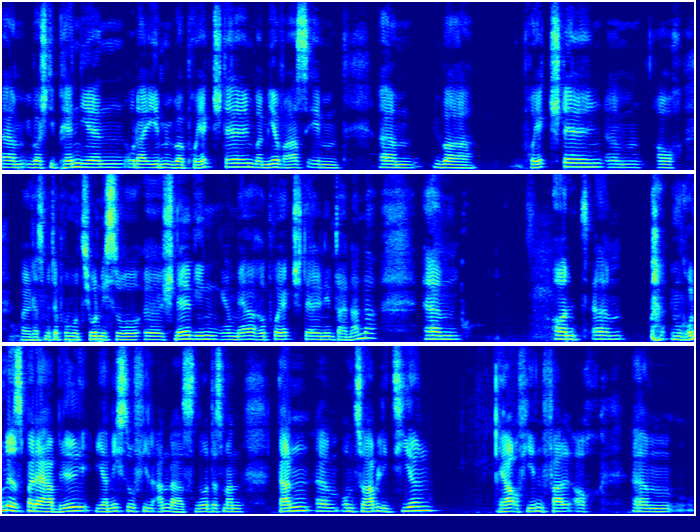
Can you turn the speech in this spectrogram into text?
ähm, über Stipendien oder eben über Projektstellen. Bei mir war es eben ähm, über Projektstellen, ähm, auch weil das mit der Promotion nicht so äh, schnell ging, mehrere Projektstellen hintereinander. Ähm, und ähm, im Grunde ist bei der Habil ja nicht so viel anders, nur dass man dann, ähm, um zu habilitieren, ja auf jeden Fall auch ähm,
